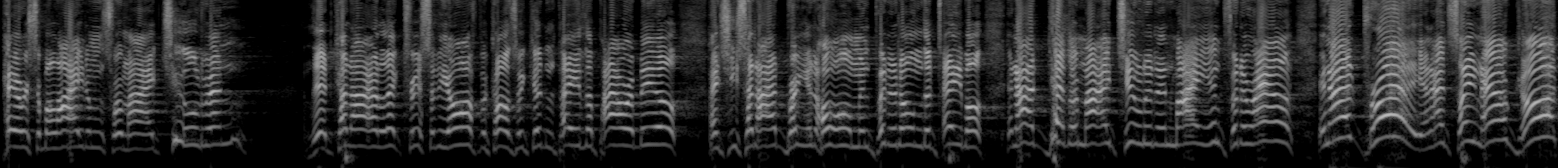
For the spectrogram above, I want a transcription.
perishable items for my children. And they'd cut our electricity off because we couldn't pay the power bill. And she said, I'd bring it home and put it on the table, and I'd gather my children and my infant around, and I'd pray, and I'd say, Now, God,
